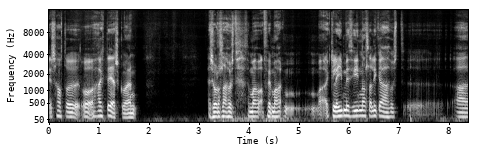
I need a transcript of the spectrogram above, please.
eins hátt og, og hægt er sko, en en svo náttúrulega, þú veist, þegar maður, þegar maður, maður gleymi því náttúrulega líka að, þú veist, uh, að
